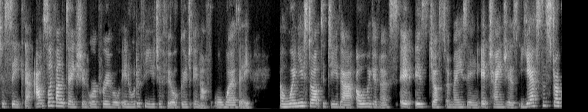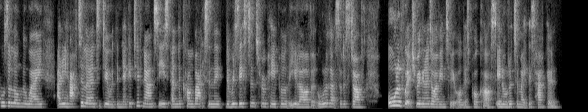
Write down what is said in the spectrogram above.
to seek that outside validation or approval in order for you to feel good enough or worthy. And when you start to do that, oh my goodness, it is just amazing. It changes. Yes, the struggles along the way, and you have to learn to deal with the negative Nancy's and the comebacks and the, the resistance from people that you love and all of that sort of stuff, all of which we're going to dive into on this podcast in order to make this happen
